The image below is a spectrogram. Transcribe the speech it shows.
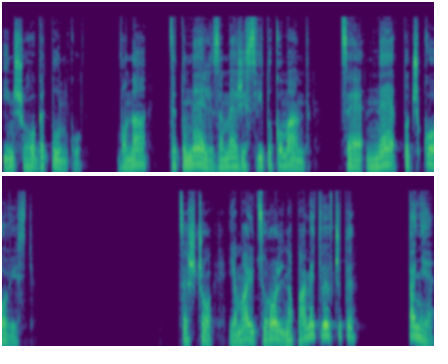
іншого гатунку. Вона це тунель за межі світу команд, це не точковість. Це що, я маю цю роль на пам'ять вивчити? Та ні,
